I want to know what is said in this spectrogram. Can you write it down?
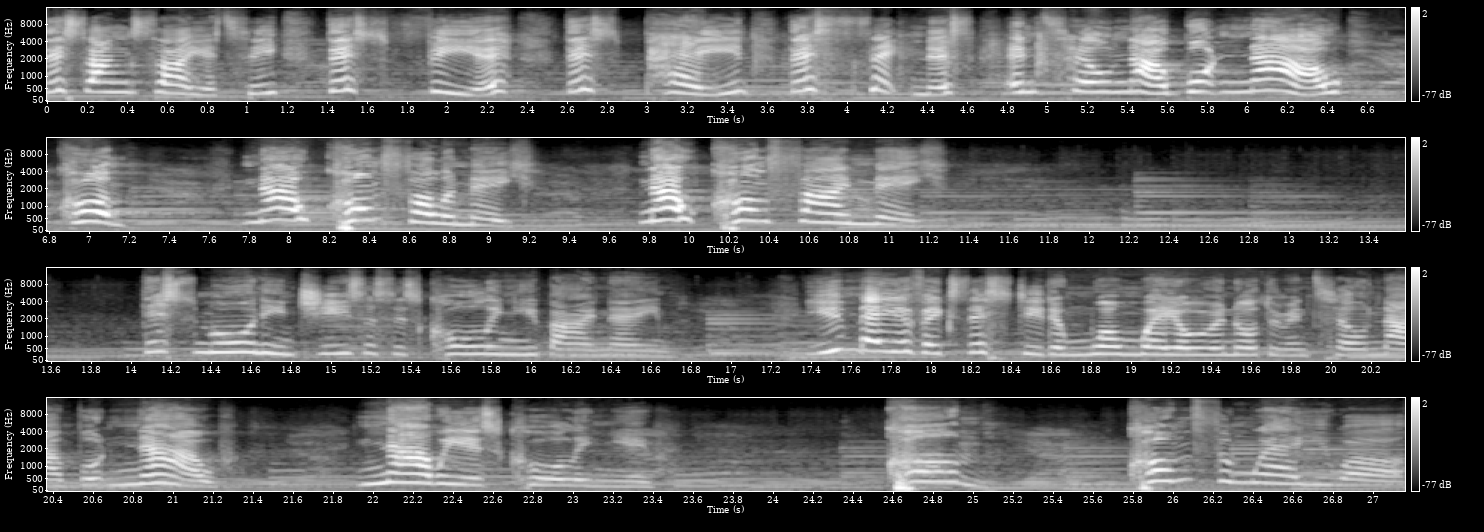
this anxiety, this fear, this pain, this sickness until now, but now, come. Now, come follow me. Now, come find me. This morning, Jesus is calling you by name. You may have existed in one way or another until now, but now, now He is calling you. Come. Come from where you are.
